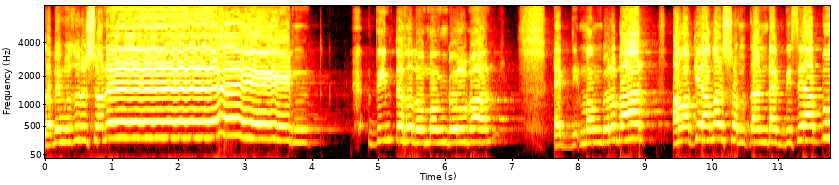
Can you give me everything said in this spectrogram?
তবে হুজুর শোনেন, দিনটা হলো মঙ্গলবার। একদিন মঙ্গলবার আমাকে আমার সন্তান ডাক দিছে, আব্বু,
